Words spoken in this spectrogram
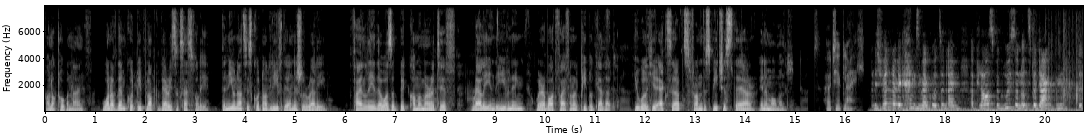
on October 9th. One of them could be blocked very successfully. The neo Nazis could not leave their initial rally. Finally, there was a big commemorative rally in the evening where about 500 people gathered. You will hear excerpts from the speeches there in a moment. hört ihr gleich. Und ich finde, wir können Sie mal kurz mit einem Applaus begrüßen und uns bedanken, dass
